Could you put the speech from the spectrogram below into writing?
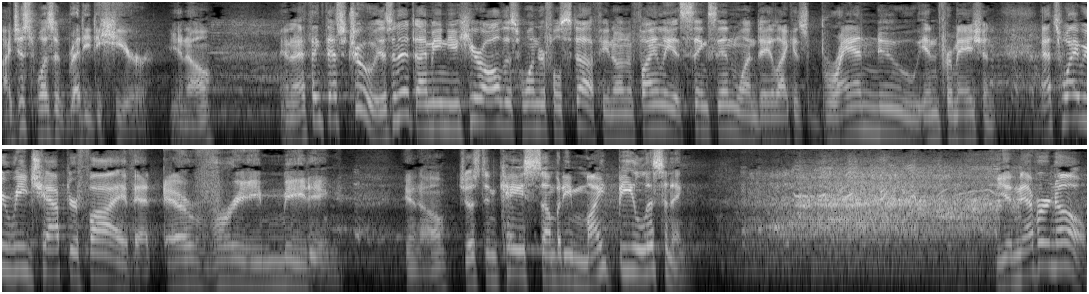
I just wasn't ready to hear, you know? And I think that's true, isn't it? I mean, you hear all this wonderful stuff, you know, and finally it sinks in one day like it's brand new information. That's why we read chapter five at every meeting you know, just in case somebody might be listening. you never know.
